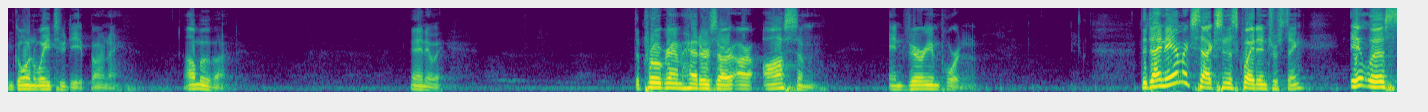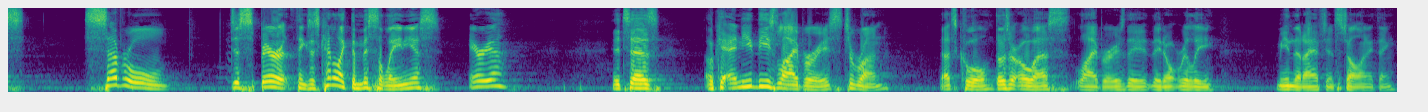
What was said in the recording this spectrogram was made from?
I'm going way too deep, aren't I? I'll move on. Anyway, the program headers are, are awesome and very important. The dynamic section is quite interesting. It lists several disparate things. It's kind of like the miscellaneous area. It says, okay, I need these libraries to run. That's cool. Those are OS libraries. They, they don't really mean that I have to install anything.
